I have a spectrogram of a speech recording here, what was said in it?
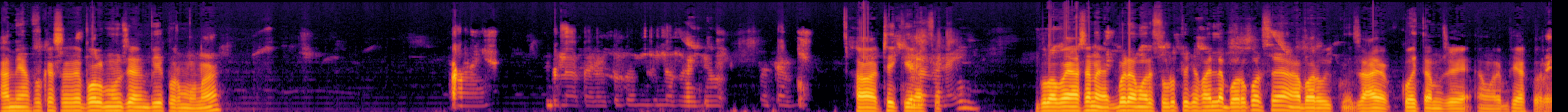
আমি আপুর কাছে বলব যে আমি বিয়ে করব না। হ্যাঁ ঠিকই আছে। দুলা ভাই আসে না একবার আমার ছোট থেকে ফাইলে বড় করছে আবার ওই যাই কইতাম যে আমার বিয়ে করে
